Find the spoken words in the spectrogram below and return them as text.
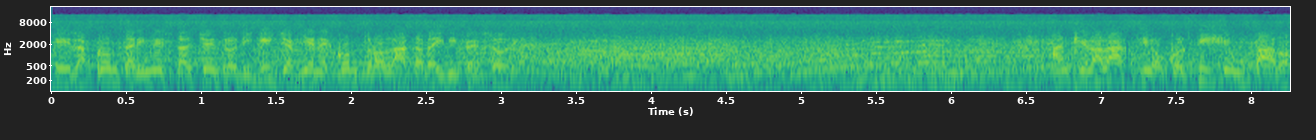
e la pronta rimessa al centro di Ghigia viene controllata dai difensori. Anche la Lazio colpisce un palo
